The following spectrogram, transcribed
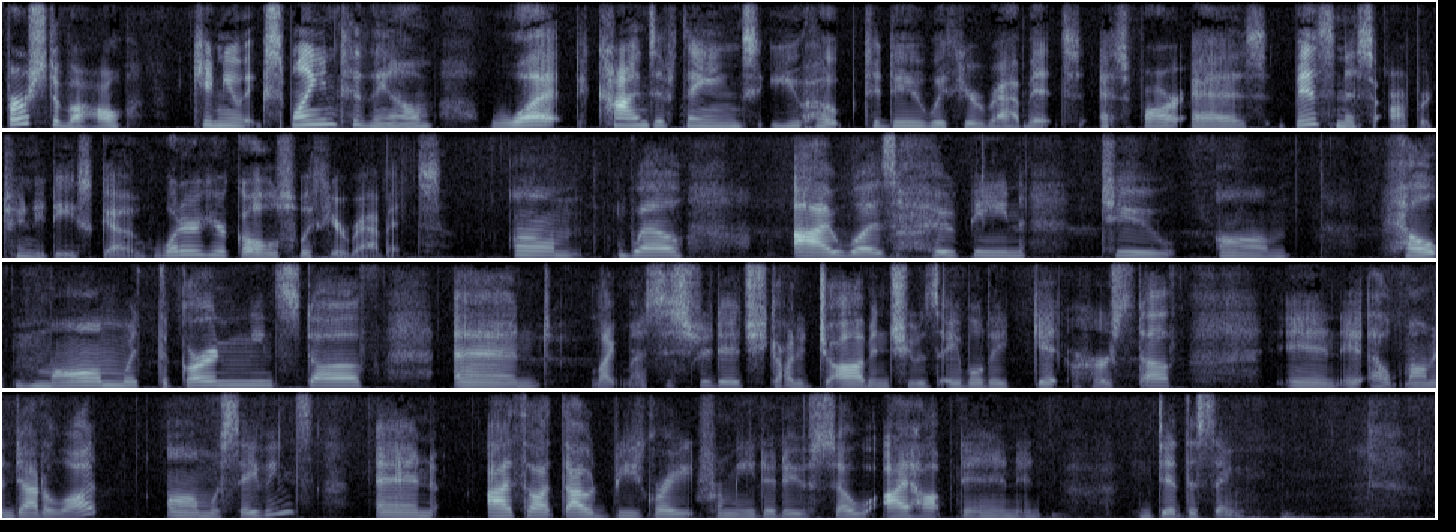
First of all, can you explain to them what kinds of things you hope to do with your rabbits as far as business opportunities go? What are your goals with your rabbits? Um, well, I was hoping to um help mom with the gardening stuff and like my sister did, she got a job and she was able to get her stuff and it helped mom and dad a lot um with savings and I thought that would be great for me to do, so I hopped in and did the same.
